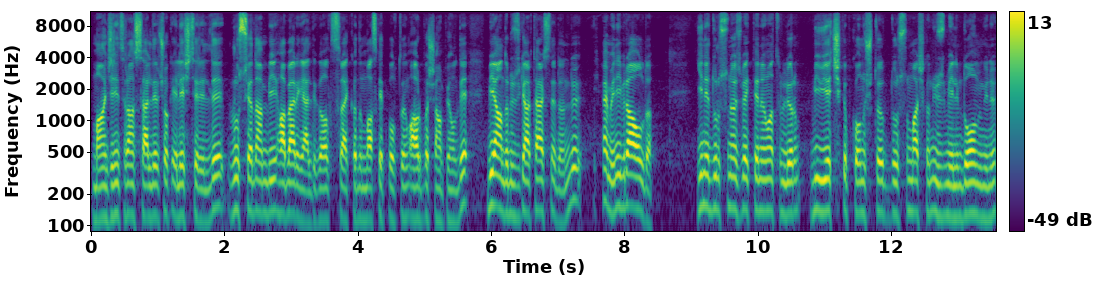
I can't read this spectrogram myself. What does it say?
Mancini transferleri çok eleştirildi. Rusya'dan bir haber geldi Galatasaray kadın basketbol takımı Avrupa şampiyonu diye. Bir anda rüzgar tersine döndü. Hemen ibra oldu. Yine Dursun Özbek dönemini hatırlıyorum. Bir üye çıkıp konuştu. Dursun Başkan'ı üzmeyelim doğum günü.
